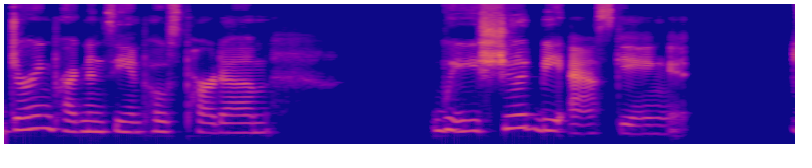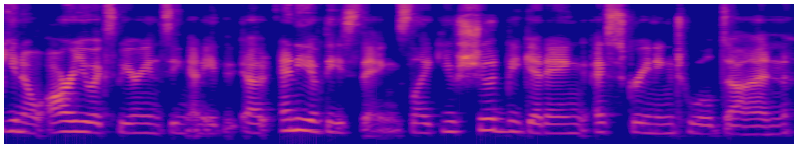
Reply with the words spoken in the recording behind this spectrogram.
during pregnancy and postpartum, we should be asking you know are you experiencing any uh, any of these things? Like you should be getting a screening tool done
